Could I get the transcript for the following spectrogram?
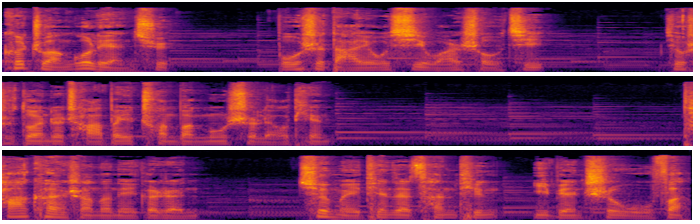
可转过脸去，不是打游戏玩手机，就是端着茶杯串办公室聊天。他看上的那个人，却每天在餐厅一边吃午饭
